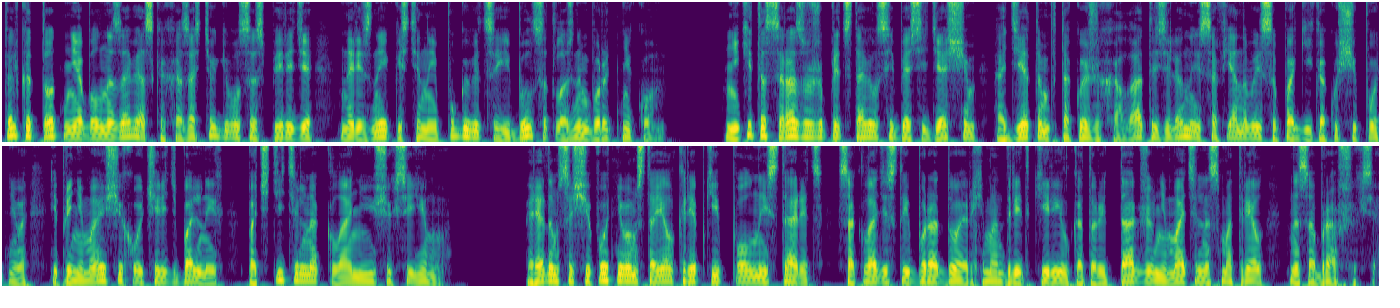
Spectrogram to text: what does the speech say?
только тот не был на завязках, а застегивался спереди нарезные костяные пуговицы и был с отложным воротником. Никита сразу же представил себя сидящим, одетым в такой же халат и зеленые софьяновые сапоги, как у Щепотнева, и принимающих очередь больных, почтительно кланяющихся ему. Рядом со Щепотневым стоял крепкий полный старец с окладистой бородой, архимандрит Кирилл, который также внимательно смотрел на собравшихся.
